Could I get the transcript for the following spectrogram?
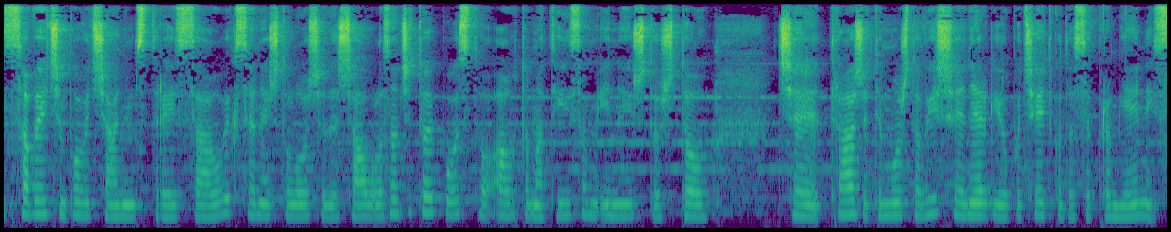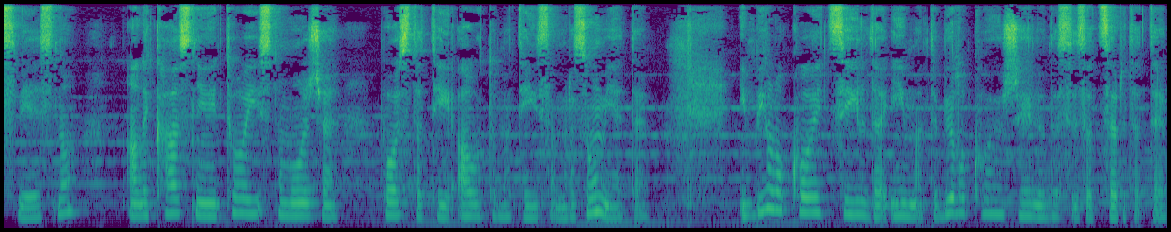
sa većim povećanjem stresa, uvijek se nešto loše dešavalo. Znači, to je postao automatizam i nešto što će tražiti možda više energije u početku da se promijeni svjesno, ali kasnije to isto može postati automatizam, razumijete? I bilo koji cilj da imate, bilo koju želju da se zacrtate, e,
